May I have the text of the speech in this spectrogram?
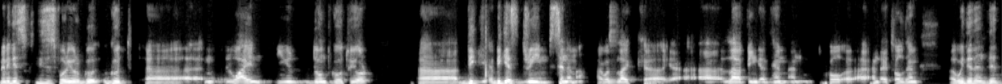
maybe this this is for your good good uh, why you don't go to your uh, big biggest dream cinema? I was like uh, yeah, uh, laughing at him and call, uh, and i told him uh, we didn't did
